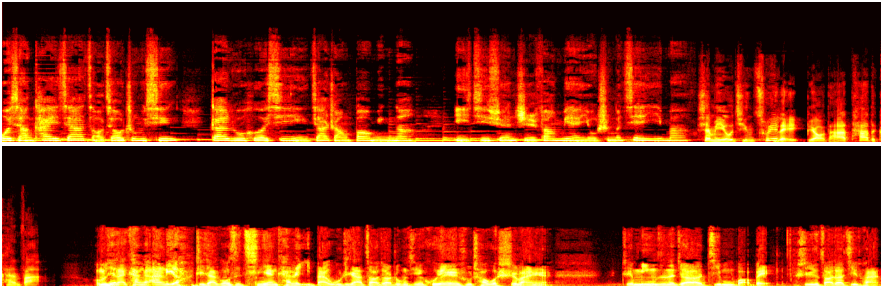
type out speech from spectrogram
我想开一家早教中心，该如何吸引家长报名呢？以及选址方面有什么建议吗？下面有请崔磊表达他的看法。我们先来看看案例啊，这家公司七年开了一百五十家早教中心，会员人数超过十万人。这个名字呢叫积木宝贝，是一个早教集团。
